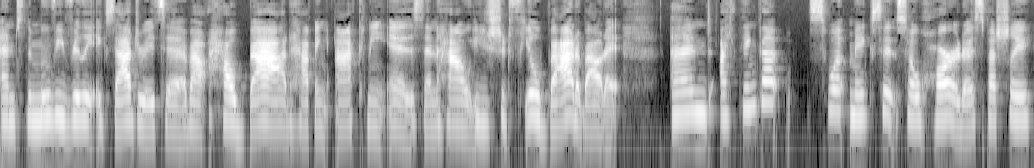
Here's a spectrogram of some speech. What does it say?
and the movie really exaggerates it about how bad having acne is and how you should feel bad about it. And I think that's what makes it so hard, especially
